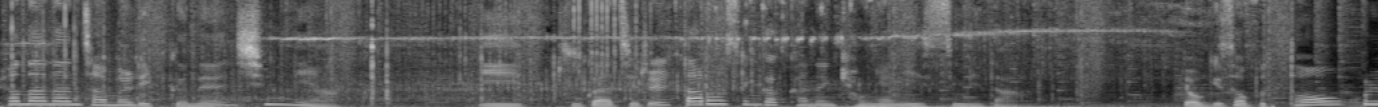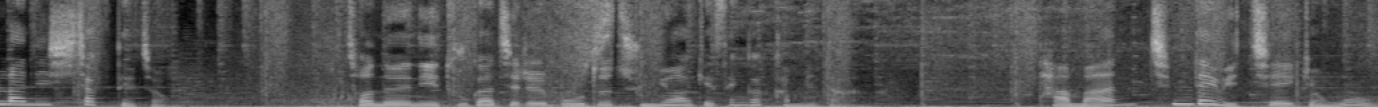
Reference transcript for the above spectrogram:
편안한 잠을 이끄는 심리학, 이 두 가지를 따로 생각하는 경향이 있습니다. 여기서부터 혼란이 시작되죠. 저는 이 두 가지를 모두 중요하게 생각합니다. 다만 침대 위치의 경우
